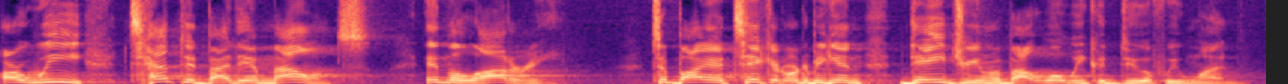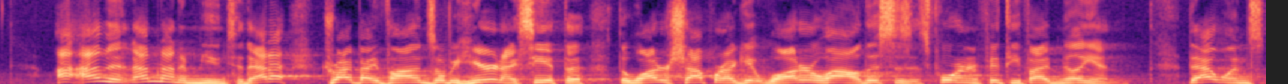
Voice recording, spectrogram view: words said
are we tempted by the amount in the lottery to buy a ticket or to begin daydream about what we could do if we won? I, am I'm not immune to that. I drive by Vons over here and I see at the, the water shop where I get water, wow, this is it's 455 million. That one's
